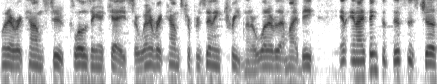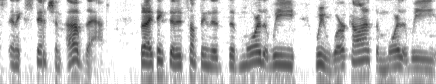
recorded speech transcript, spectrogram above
whenever it comes to closing a case or whenever it comes to presenting treatment or whatever that might be. And, and I think that this is just an extension of that. But I think that it's something that the more that we we work on it, the more that we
